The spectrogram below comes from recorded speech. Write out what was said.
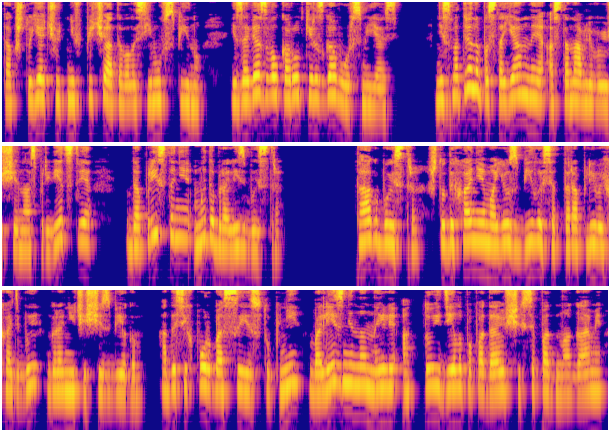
так что я чуть не впечатывалась ему в спину и завязывал короткий разговор, смеясь. Несмотря на постоянные останавливающие нас приветствия, до пристани мы добрались быстро. Так быстро, что дыхание мое сбилось от торопливой ходьбы, граничащей с бегом, а до сих пор босые ступни болезненно ныли от то и дело попадающихся под ногами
